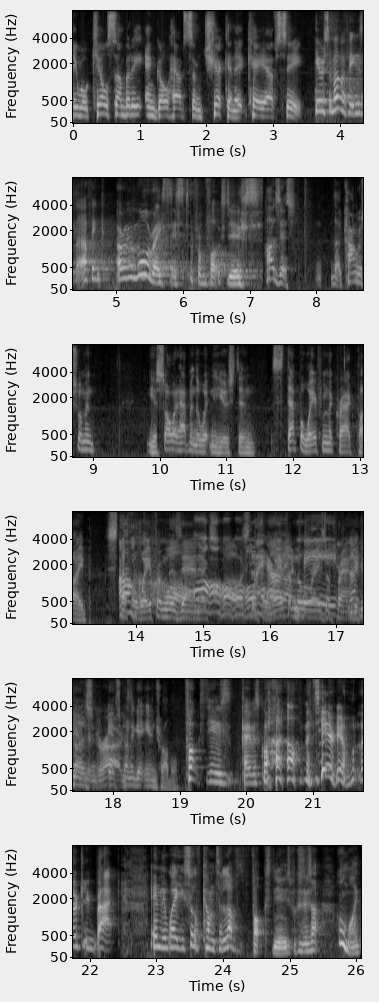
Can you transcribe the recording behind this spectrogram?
they will kill somebody and go have some chicken at KFC. Here are some other things that I think are even more racist from Fox News. How's this? The Congresswoman, you saw what happened to Whitney Houston. Step away from the crack pipe. Step oh, away from the Xanax. Oh, step away from the Razapram because it's going to get you in trouble. Fox News gave us quite a lot of material looking back in the way you sort of come to love Fox News because it's like, oh my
